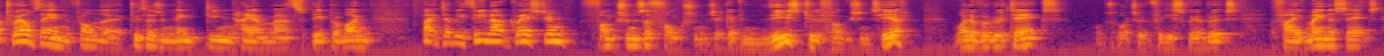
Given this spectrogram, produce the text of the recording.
12 then from the 2019 Higher Maths Paper 1. Back to a wee three mark question. Functions of functions. You're given these two functions here. 1 over root x, Let's watch out for these square roots, 5 minus x,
